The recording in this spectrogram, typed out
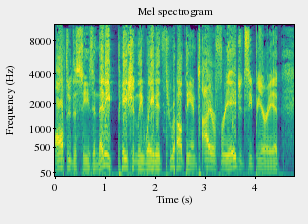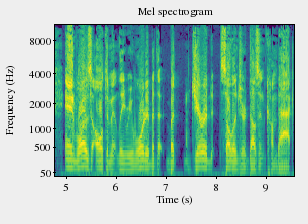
all through the season. Then he patiently waited throughout the entire free agency period and was ultimately rewarded. But the, but Jared Sullinger doesn't come back,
